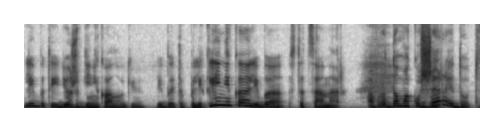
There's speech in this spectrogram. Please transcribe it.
либо ты идешь в гинекологию. Либо это поликлиника, либо стационар. А в роддом акушеры вот. идут?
